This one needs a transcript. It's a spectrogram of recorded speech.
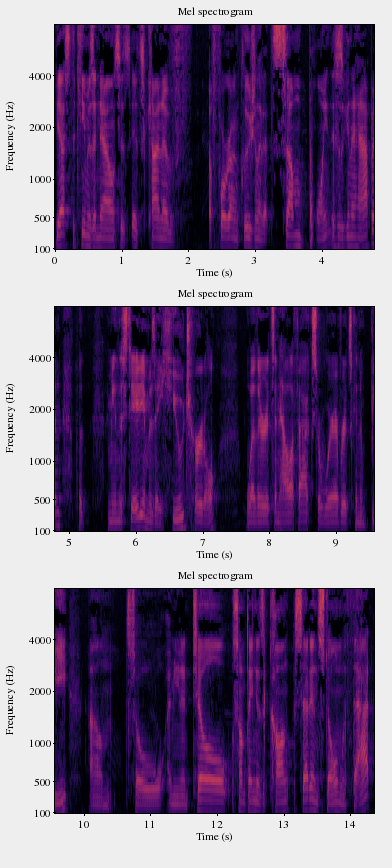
yes, the team has announced it's, it's kind of a foregone conclusion that at some point this is going to happen. But I mean, the stadium is a huge hurdle, whether it's in Halifax or wherever it's going to be. Um, so, I mean, until something is con- set in stone with that,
